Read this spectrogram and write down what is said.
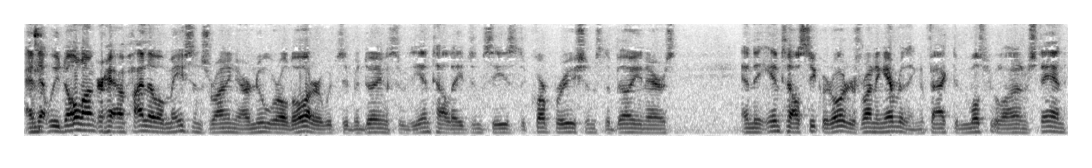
and that we no longer have high level Masons running our New World Order, which they've been doing through the intel agencies, the corporations, the billionaires, and the intel secret orders running everything. In fact, most people don't understand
